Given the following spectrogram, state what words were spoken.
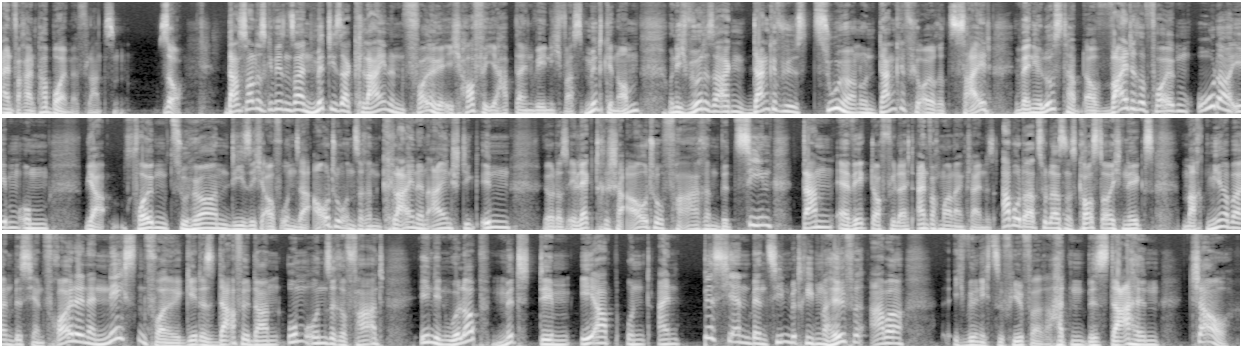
einfach ein paar Bäume pflanzen. So, das soll es gewesen sein mit dieser kleinen Folge. Ich hoffe, ihr habt ein wenig was mitgenommen. Und ich würde sagen, danke fürs Zuhören und danke für eure Zeit. Wenn ihr Lust habt auf weitere Folgen oder eben um ja, Folgen zu hören, die sich auf unser Auto, unseren kleinen Einstieg in ja, das elektrische Autofahren beziehen, dann erwägt doch vielleicht einfach mal ein kleines Abo dazulassen. Es kostet euch nichts, macht mir aber ein bisschen Freude. In der nächsten Folge geht es dafür dann um unsere Fahrt in den Urlaub mit dem E-Up und ein bisschen benzinbetriebener Hilfe, aber ich will nicht zu viel verraten. Bis dahin, ciao.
